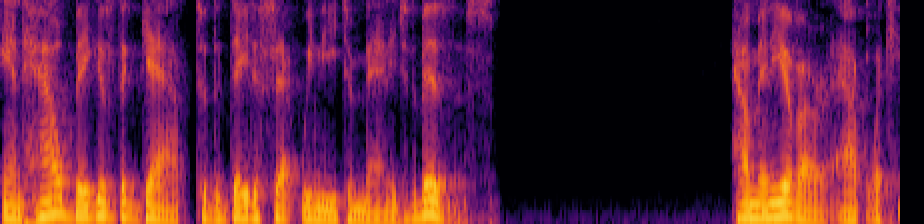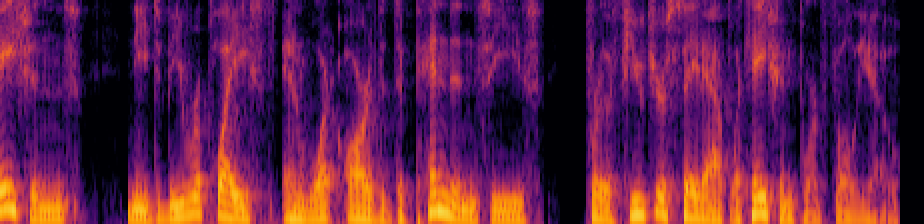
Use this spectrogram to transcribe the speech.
and how big is the gap to the data set we need to manage the business? How many of our applications need to be replaced, and what are the dependencies for the future state application portfolio?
